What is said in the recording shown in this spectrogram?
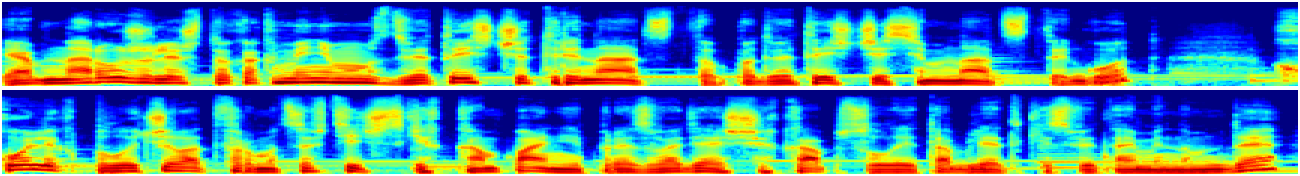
и обнаружили, что как минимум с 2013 по 2017 год Холик получил от фармацевтических компаний, производящих капсулы и таблетки с витамином D,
